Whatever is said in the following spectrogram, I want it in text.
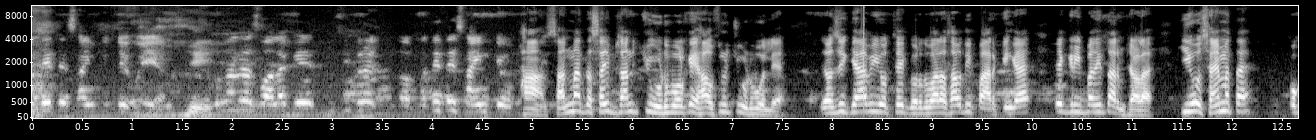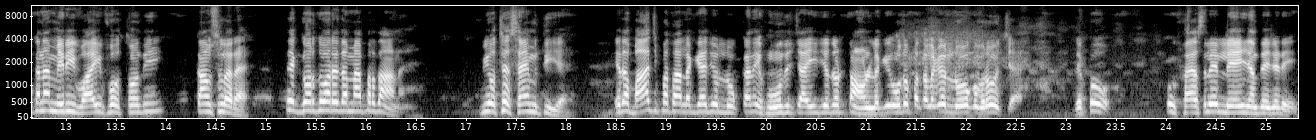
ਮਤੇ ਤੇ ਸਾਈਨ ਕੀਤੇ ਹੋਏ ਆ। ਜੀ। ਉਹਨਾਂ ਦਾ ਸਵਾਲ ਹੈ ਕਿ ਤੁਸੀਂ ਫਿਰ ਤੇ ਸਾਈਨ ਕਿਉਂ? ਹਾਂ, ਸਾਨੂੰ ਮੈਂ ਦੱਸਿਆ ਵੀ ਸਾਨੂੰ ਝੂਠ ਬੋਲ ਕੇ ਹਾਊਸ ਨੂੰ ਝੂਠ ਬੋਲਿਆ। ਜਦੋਂ ਅਸੀਂ ਕਿਹਾ ਵੀ ਉੱਥੇ ਗੁਰਦੁਆਰਾ ਸਾਹਿਬ ਦੀ ਪਾਰਕਿੰਗ ਹੈ, ਤੇ ਗਰੀਬਾਂ ਦੀ ਧਰਮਸ਼ਾਲਾ ਹੈ, ਕੀ ਉਹ ਸਹਿਮਤ ਹੈ? ਉਹ ਕਹਿੰਦਾ, ਮੇਰੀ ਵਾਈਫ ਉੱਥੋਂ ਦੀ ਕਾਉਂਸਲਰ ਹੈ, ਤੇ ਗੁਰਦੁਆਰੇ ਦਾ ਮੈਂ ਪ੍ਰਧਾਨ ਹੈ, ਵੀ ਉੱਥੇ ਸਹਿਮਤੀ ਹੈ। ਇਹਦਾ ਬਾਅਦ ਚ ਪਤਾ ਲੱਗਿਆ, ਜੋ ਲੋਕਾਂ ਦੇ ਹੋਂਦ ਚ ਆਈ, ਜਦੋਂ ਢਾਉਣ ਲੱਗੇ, ਉਦੋਂ ਪਤਾ ਲੱਗਿਆ ਲੋਕ ਵਿਰੋਧ ਚ ਹੈ। ਦੇਖੋ, ਕੋਈ ਫੈਸਲੇ ਲਏ ਜਾਂਦੇ ਜਿਹੜੇ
